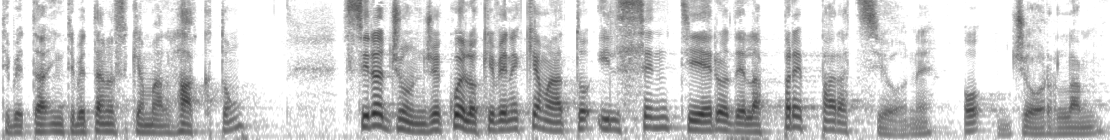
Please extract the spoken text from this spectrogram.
in tibetano si chiama l'hakton, si raggiunge quello che viene chiamato il sentiero della preparazione o jorlam.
